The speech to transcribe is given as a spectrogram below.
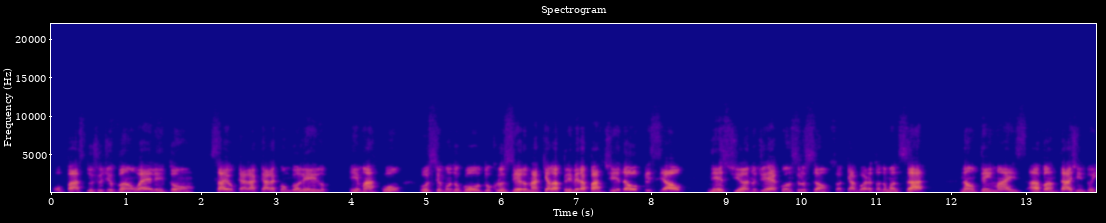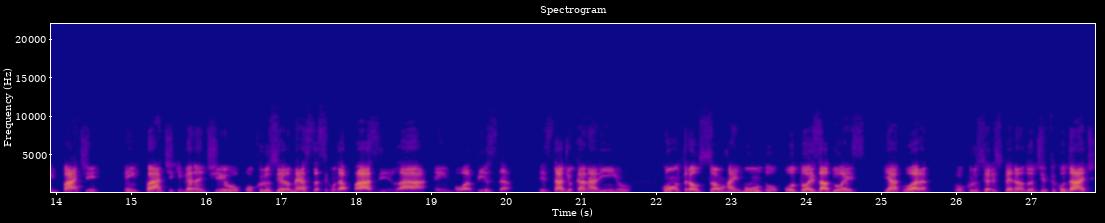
o passe do Judivan, Wellington saiu cara a cara com o goleiro e marcou o segundo gol do Cruzeiro naquela primeira partida oficial neste ano de reconstrução. Só que agora todo mundo sabe, não tem mais a vantagem do empate, empate que garantiu o Cruzeiro nesta segunda fase, lá em Boa Vista, Estádio Canarinho contra o São Raimundo, o 2 a 2 e agora o Cruzeiro esperando dificuldade,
